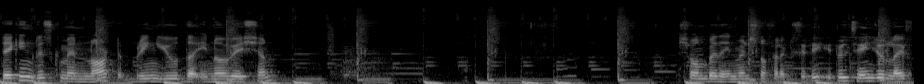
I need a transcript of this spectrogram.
taking risk may not bring you the innovation shown by the invention of electricity, it will change your life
